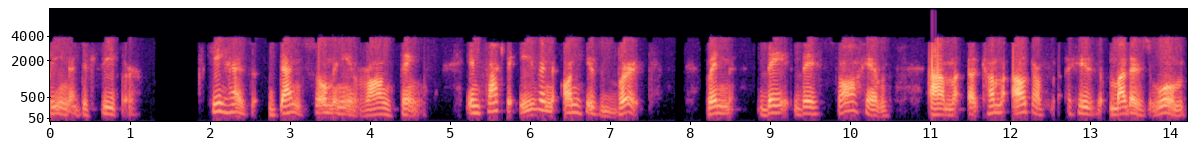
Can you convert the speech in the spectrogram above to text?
been a deceiver. He has done so many wrong things. In fact, even on his birth, when they they saw him um, uh, come out of his mother's womb,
